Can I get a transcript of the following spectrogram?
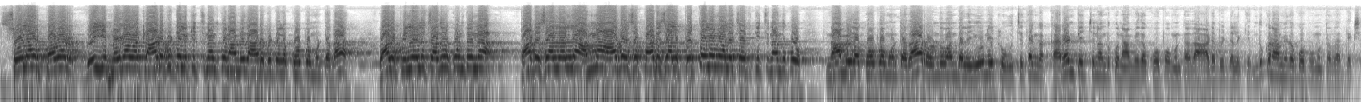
సోలార్ పవర్ వెయ్యి మెగావాట్ల ఆడబిడ్డలకు ఇచ్చినందుకు నా మీద ఆడబిడ్డల కోపం ఉంటుందా? వాళ్ళ పిల్లలు చదువుకుంటున్న పాఠశాలల్లో అమ్మ ఆదర్శ పాఠశాల పెత్తనం వాళ్ళ చేతికి ఇచ్చినందుకు నా మీద కోపం ఉంటుందా? రెండు వందల యూనిట్లు ఉచితంగా కరెంట్ ఇచ్చినందుకు నా మీద కోపం ఉంటుందా? ఆడబిడ్డలకు ఎందుకు నా మీద కోపం ఉంటుందా అధ్యక్ష?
